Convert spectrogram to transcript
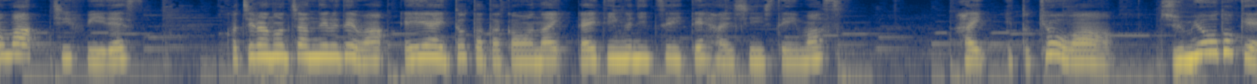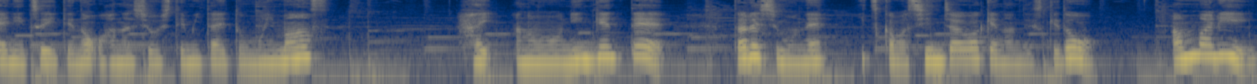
んは、チッフィーです。こちらのチャンネルでは AI と戦わないライティングについて配信しています。はい、えっと今日は寿命時計についてのお話をしてみたいと思います。はい、あの人間って誰しもね、いつかは死んじゃうわけなんですけど、あんまり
